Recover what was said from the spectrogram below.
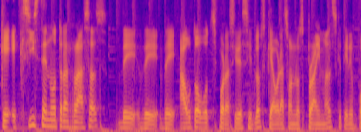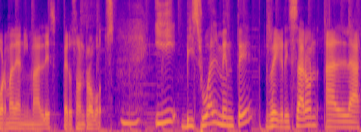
que existen otras razas de, de- de Autobots, por así decirlo, que ahora son los Primals, que tienen forma de animales, pero son robots. Y visualmente regresaron a la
